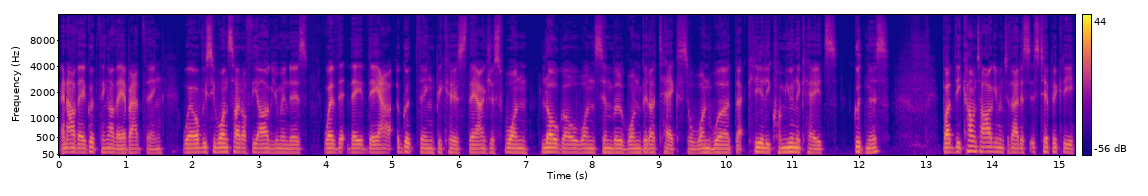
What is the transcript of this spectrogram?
and are they a good thing? Are they a bad thing? Where obviously one side of the argument is, well, they, they are a good thing because they are just one logo, one symbol, one bit of text, or one word that clearly communicates goodness. But the counter argument to that is, is typically,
